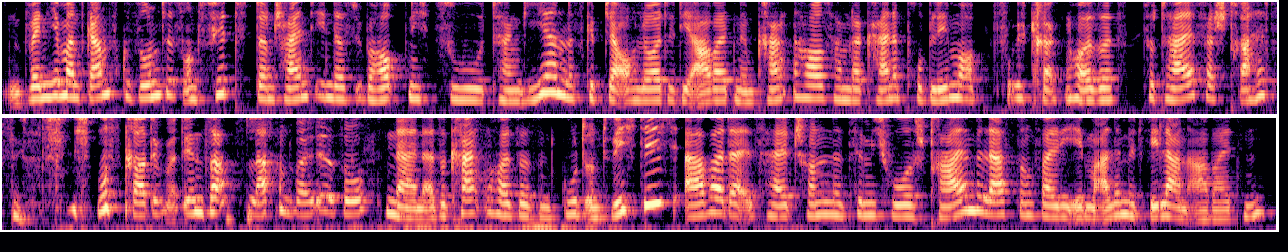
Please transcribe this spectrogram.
Wenn jemand ganz gesund ist und fit, dann scheint ihn das überhaupt nicht zu tangieren. Es gibt ja auch Leute, die arbeiten im Krankenhaus, haben da keine Probleme, obwohl Krankenhäuser total verstrahlt sind. Ich muss gerade über den Satz lachen, weil der so. Nein, also Krankenhäuser sind gut und wichtig, aber da ist halt schon eine ziemlich hohe Strahlenbelastung, weil die eben alle mit WLAN arbeiten.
